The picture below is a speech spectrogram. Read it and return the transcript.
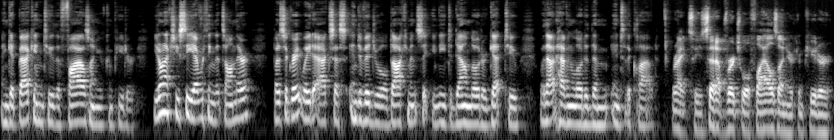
and get back into the files on your computer. You don't actually see everything that's on there, but it's a great way to access individual documents that you need to download or get to without having loaded them into the cloud. Right. So you set up virtual files on your computer.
